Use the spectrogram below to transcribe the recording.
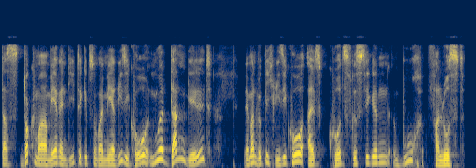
das Dogma mehr Rendite gibt's nur bei mehr Risiko nur dann gilt, wenn man wirklich Risiko als kurzfristigen Buchverlust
